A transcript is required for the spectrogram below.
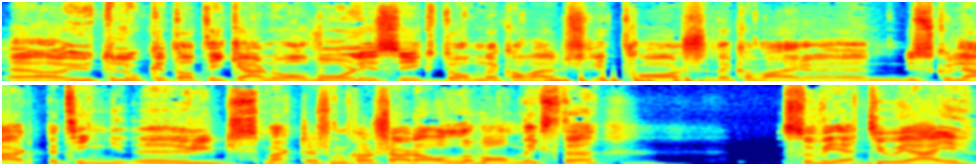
Har utelukket at det ikke er noe alvorlig sykdom, det kan være slitasje, det kan være muskulært betingede ryggsmerter, som kanskje er det aller vanligste. Så vet jo jeg,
